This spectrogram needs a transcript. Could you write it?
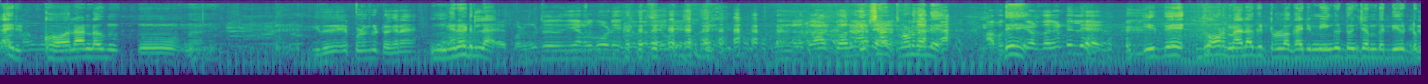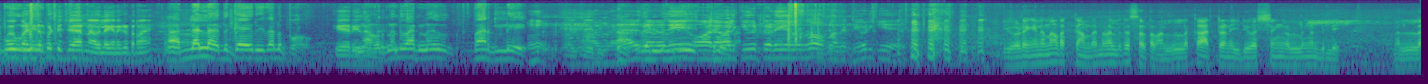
കരി കോലാണ്ടും ഇത് എപ്പോഴും കിട്ടും ഇങ്ങനെ ഇങ്ങനെ ഇട്ടില്ല. ഷട്ടറോടല്ലേ ഇത് ഇത് തുറന്നാലേ കിട്ടുള്ളൂ. കരിമീൻ കിട്ടും ചെമ്പല്ലി കിട്ടും അല്ലല്ല ഇത് കയറിയതാണ് ഇപ്പോ. കേറിയതാണ്. അവിടെ നിന്ന് വരണ് വരൽ. ഇവിടെ ഇങ്ങനെ നടക്കാൻ തന്നെ നല്ല രസമാട്ടോ നല്ല കാറ്റാണ് ഇരുവശങ്ങളിലും കണ്ടില്ലേ? നല്ല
